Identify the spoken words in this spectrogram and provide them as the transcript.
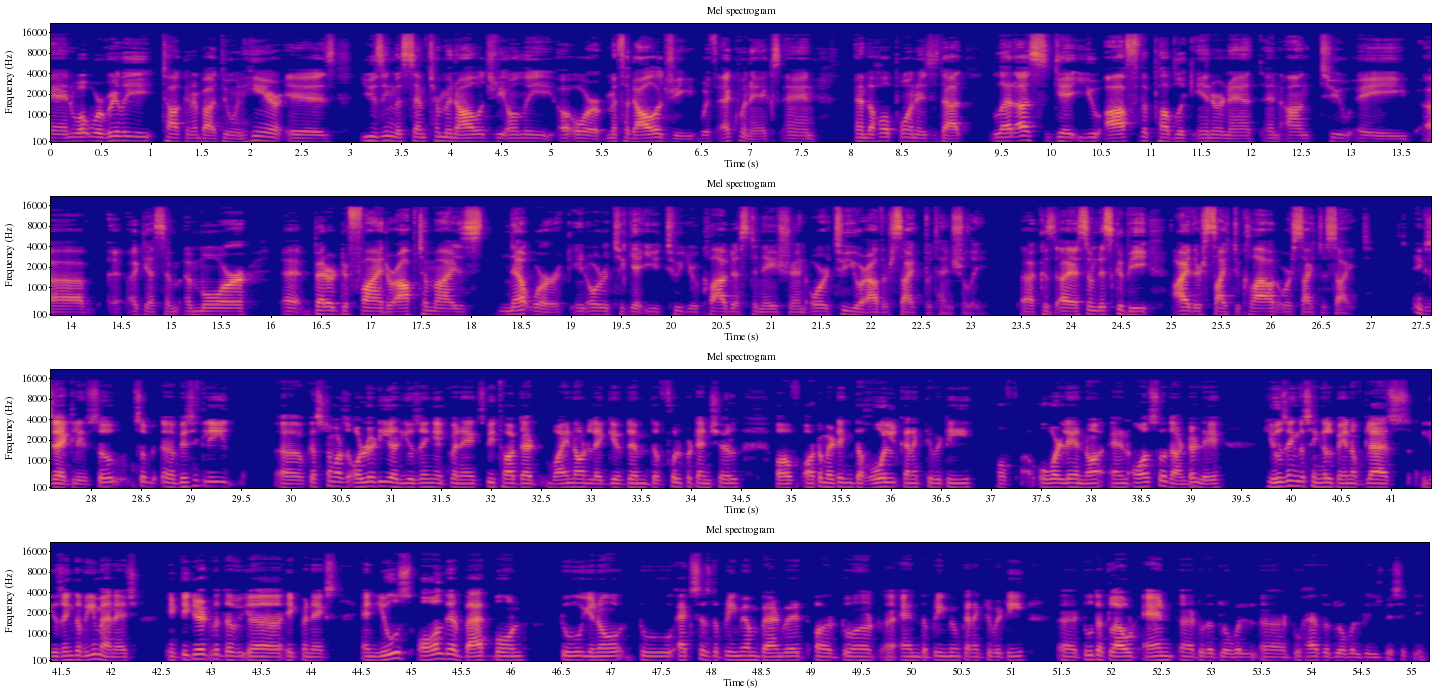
And what we're really talking about doing here is using the same terminology only or methodology with Equinix. And, and the whole point is that let us get you off the public internet and onto a, uh, I guess, a, a more uh, better defined or optimized network in order to get you to your cloud destination or to your other site potentially. Because uh, I assume this could be either site to cloud or site to site. Exactly. So, so uh, basically, uh, customers already are using Equinix. We thought that why not like give them the full potential of automating the whole connectivity of overlay and, not, and also the underlay using the single pane of glass, using the vManage, integrate with the uh, Equinix, and use all their backbone to you know to access the premium bandwidth or to uh, and the premium connectivity uh, to the cloud and uh, to the global uh, to have the global reach basically.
